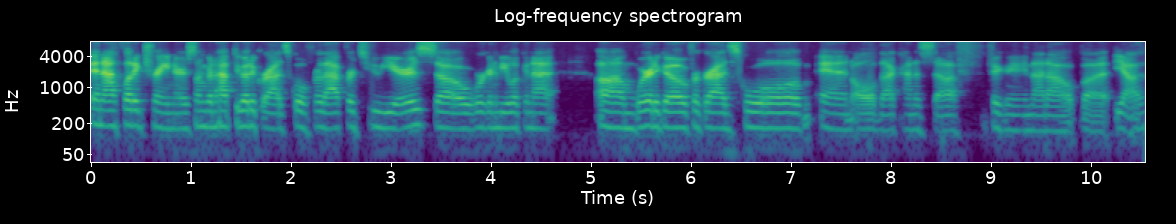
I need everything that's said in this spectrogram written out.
an athletic trainer. So I'm going to have to go to grad school for that for two years. So we're going to be looking at um, where to go for grad school and all of that kind of stuff, figuring that out. But yeah,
